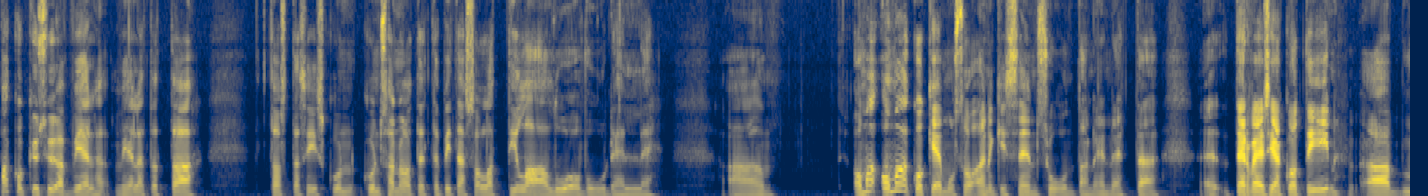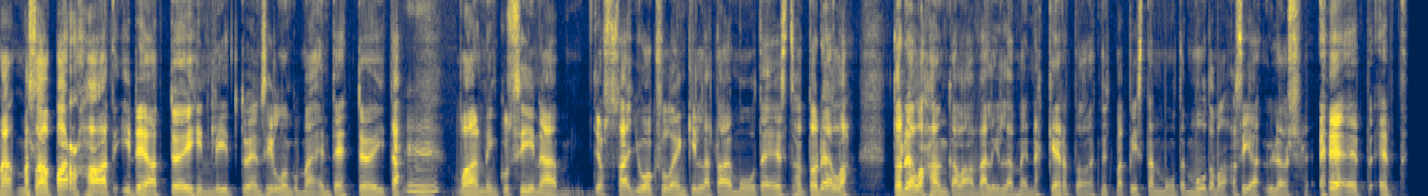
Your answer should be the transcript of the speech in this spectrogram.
pakko kysyä vielä, vielä tota, tosta siis, kun, kun sanot, että pitäisi olla tilaa luovuudelle – Uh, oma, oma kokemus on ainakin sen suuntainen, että terveisiä kotiin. Mä, mä saan parhaat ideat töihin liittyen silloin, kun mä en tee töitä, mm. vaan niin kuin siinä jossain juoksulenkillä tai muuten. Ja se on todella, todella hankalaa välillä mennä kertoa, että nyt mä pistän muuten muutama asia ylös. et, et,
